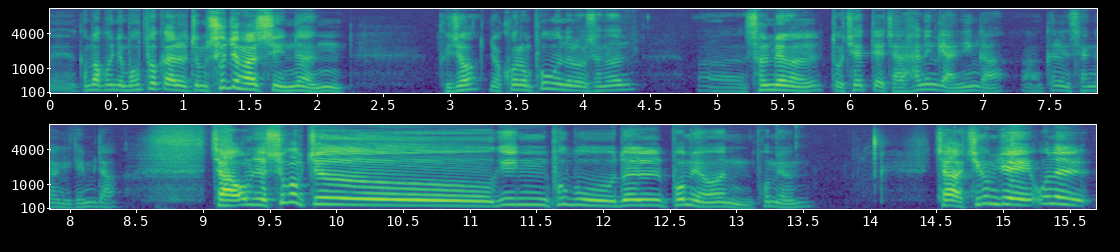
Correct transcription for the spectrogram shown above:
에, 그만큼 이제 목표가를 좀 수정할 수 있는 그죠? 그런 부분으로서는 어, 설명을 또 제때 잘 하는 게 아닌가 아, 그런 생각이 됩니다. 자 오늘 수급적인 부분을 보면 보면 자 지금 이제 오늘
